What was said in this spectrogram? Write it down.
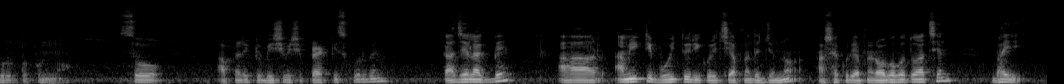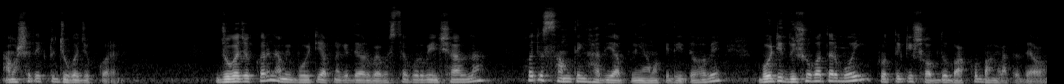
গুরুত্বপূর্ণ। সো আপনারা একটু বেশি বেশি প্র্যাকটিস করবেন। কাজে লাগবে। আর আমি একটি বই তৈরি করেছি আপনাদের জন্য। আশা করি আপনারা অবগত আছেন। ভাই, আমার সাথে একটু যোগাযোগ করেন। যোগাযোগ করেন, আমি বইটি আপনাকে দেওয়ার ব্যবস্থা করব ইনশাআল্লাহ। হয়তো সামথিং হাদিয়া আপনি আমাকে দিতে হবে। বইটি দুশো পাতার বই, প্রত্যেকটি শব্দ বাক্য বাংলাতে দেওয়া।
